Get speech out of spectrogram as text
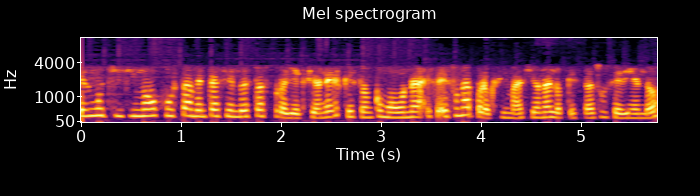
es muchísimo justamente haciendo estas proyecciones que son como una, es una aproximación a lo que está sucediendo.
